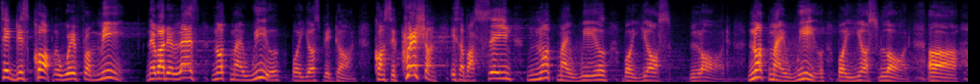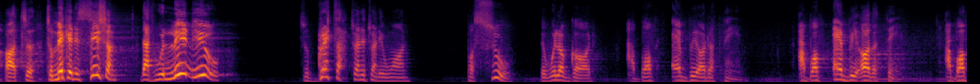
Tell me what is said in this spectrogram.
take this cup away from me. Nevertheless, not my will, but yours be done. Consecration is about saying, Not my will, but yours, Lord. Not my will, but yours, Lord. Uh, uh, to, to make a decision that will lead you to greater 2021. Pursue the will of God above every other thing. Above every other thing. Above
